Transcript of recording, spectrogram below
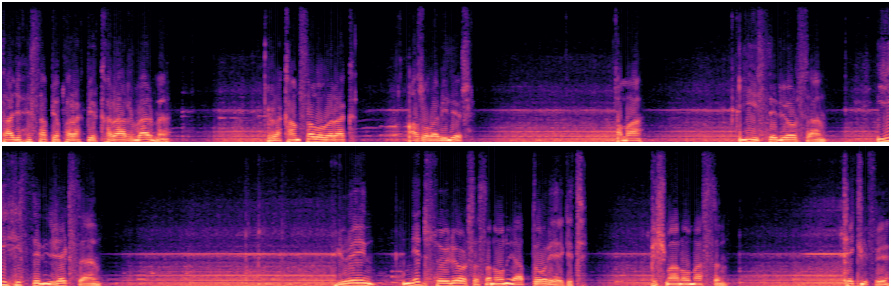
sadece hesap yaparak bir karar verme. Rakamsal olarak az olabilir ama iyi hissediyorsan, iyi hissedeceksen, yüreğin ne söylüyorsa sana onu yaptı oraya git. Pişman olmazsın. Teklifi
